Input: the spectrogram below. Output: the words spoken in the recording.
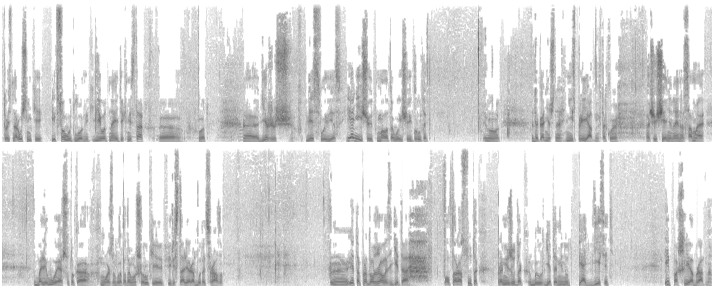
то есть наручники, и всовывают ломик. И вот на этих местах э, вот, э, держишь весь свой вес. И они еще, мало того, еще и крутят. Вот. Это, конечно, не из приятных такое ощущение, наверное, самое болевое, что только можно было, потому что руки перестали работать сразу. Это продолжалось где-то полтора суток, промежуток был где-то минут 5-10, и пошли обратно.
